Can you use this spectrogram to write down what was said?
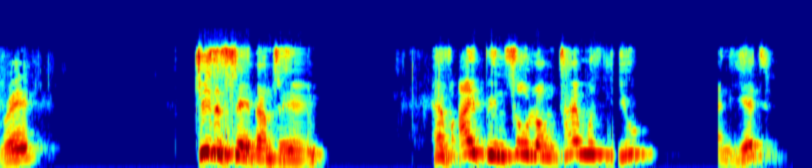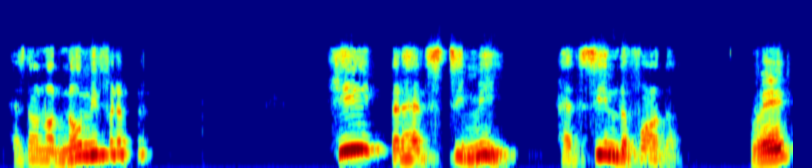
Read. Jesus said unto him, Have I been so long time with you, and yet hast thou not known me, Philip? He that hath seen me hath seen the Father. Read.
